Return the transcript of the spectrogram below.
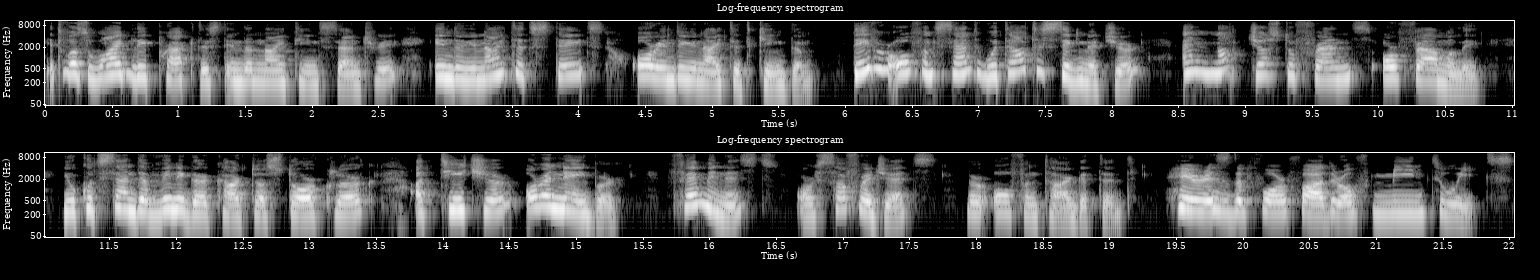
It was widely practiced in the 19th century in the United States or in the United Kingdom. They were often sent without a signature and not just to friends or family. You could send a vinegar card to a store clerk, a teacher, or a neighbor. Feminists or suffragettes were often targeted. Here is the forefather of mean tweets.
